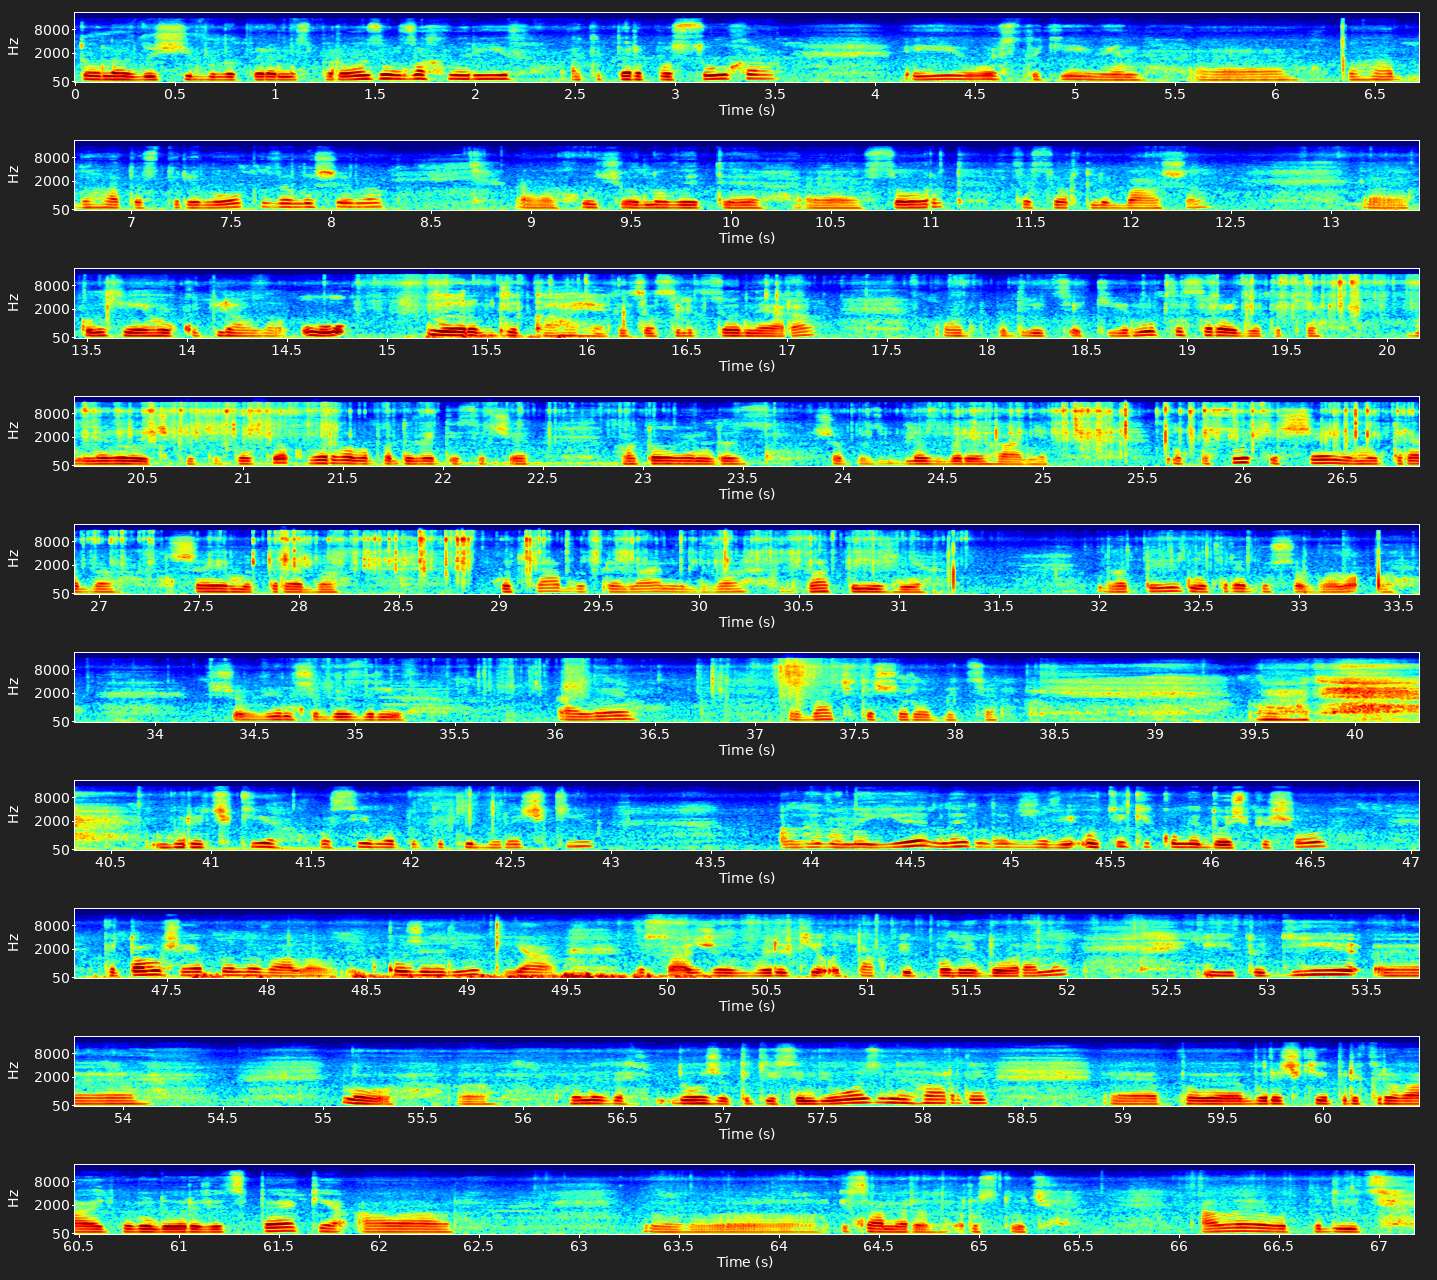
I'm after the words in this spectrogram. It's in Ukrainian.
То у нас дощі було переноспорозом захворів, а тепер посуха. І ось такий він. Е, Багато, стрілок залишила. Е, Хочу оновити сорт. Це сорт Любаша. Е, Колись я його купляла у виробника, як це селекціонера. От, подивіться, який. Ну, це середній такий невеличкий чесночок. Вирвала подивитися, чи готовий він до, щоб для зберігання. Ну, по суті, ще йому треба, ще йому треба хоча б принаймні два, два тижні. Два тижні треба, щоб воно, щоб він ще дозрів. Але ви бачите, що робиться. От. Бурячки, посіла тут такі бурячки, але вони є ледь-ледь живі. От тільки коли дощ пішов, при тому, що я поливала. Кожен рік я висаджую буряки отак під помідорами. І тоді е, ну, е, вони дуже такі симбіозні, гарні. Е, бурячки прикривають помідори від спеки, а е, і самі ростуть. Але от подивіться,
